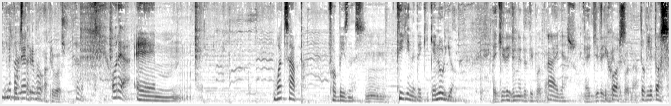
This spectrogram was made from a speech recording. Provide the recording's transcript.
είναι πολύ βάστακτο. ακριβό. Ακριβώς. Βέβαια. Ωραία. Ε, μ, WhatsApp for business. Τι γίνεται εκεί, καινούριο; Εκεί δεν γίνεται τίποτα. Α, γεια σου. Εκεί δεν Ευτυχώς. γίνεται τίποτα. Το γλιτώσα.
